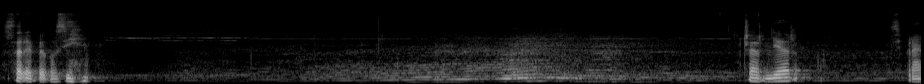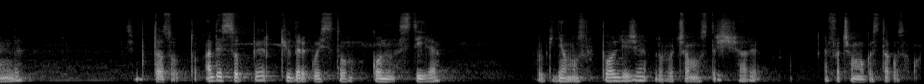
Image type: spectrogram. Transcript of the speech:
sarebbe così. Charlier si prende si butta sotto adesso per chiudere questo con stile lo chiudiamo sul pollice lo facciamo strisciare e facciamo questa cosa qua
